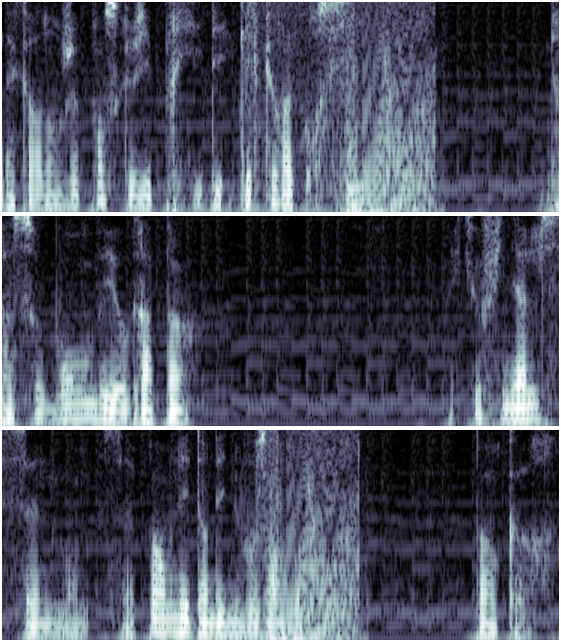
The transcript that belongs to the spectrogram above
D'accord, donc je pense que j'ai pris quelques raccourcis grâce aux bombes et aux grappins. Et qu'au final, ça ne va pas emmené dans des nouveaux endroits. Pas encore.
